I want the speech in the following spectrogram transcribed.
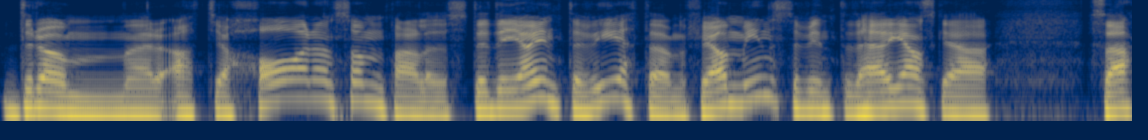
drömmer att jag har en sömnparalys. Det är det jag inte vet än, för jag minns typ inte. Det här är ganska, så här,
